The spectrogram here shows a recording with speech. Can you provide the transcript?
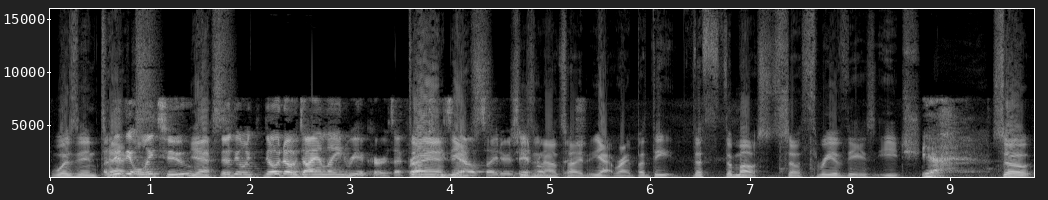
was in. Are they the only two? Yes. They're the only. No, no. Diane Lane reoccurs. I forgot. Diane, she's an yes, outsider. She's an outsider. Yeah, right. But the the the most. So three of these each. Yeah. So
